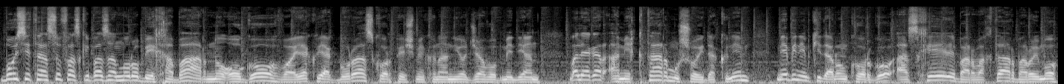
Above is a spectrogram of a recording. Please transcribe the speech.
Боиси таассуф аст ки баъзан моро бехабар ноогоҳ ва яку якбора аз кор пеш мекунанд ё ҷавоб медиҳанд. Вале агар амиқтар мушоҳида кунем мебинем ки дар он коргоҳ аз хеле барвақттар барои мо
